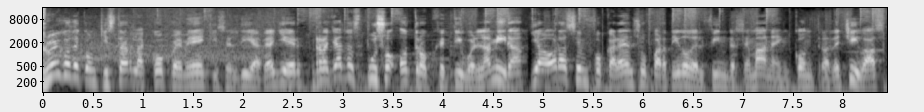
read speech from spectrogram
Luego de conquistar la Copa MX el día de ayer, Rayados puso otro objetivo en la mira y ahora se enfocará en su partido del fin de semana en contra de Chivas,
